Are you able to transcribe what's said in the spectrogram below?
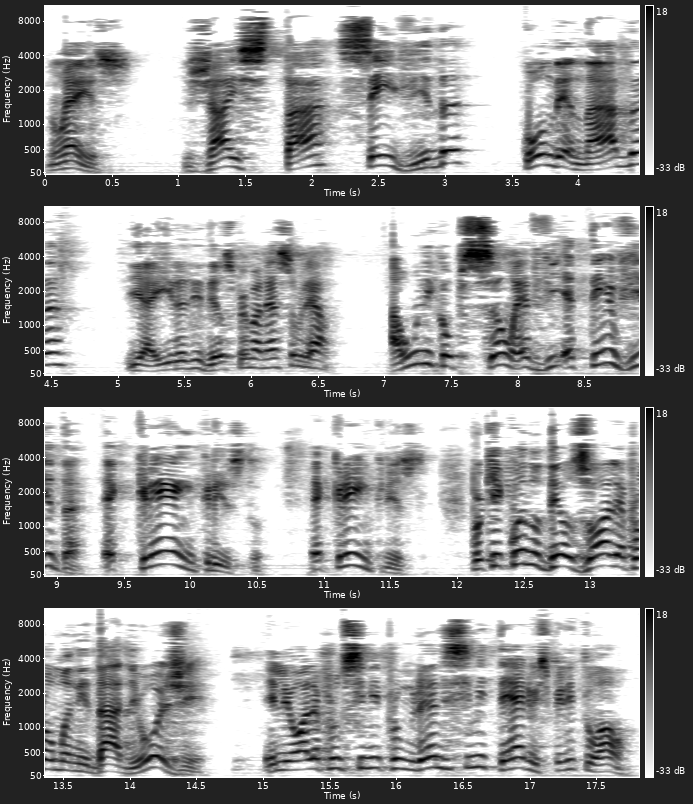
Não é isso. Já está sem vida, condenada, e a ira de Deus permanece sobre ela. A única opção é, é ter vida, é crer em Cristo. É crer em Cristo. Porque quando Deus olha para a humanidade hoje, ele olha para um, um grande cemitério espiritual.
